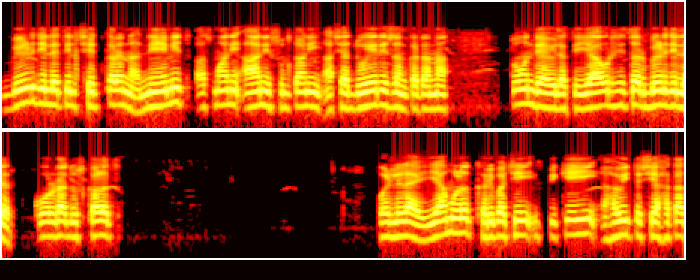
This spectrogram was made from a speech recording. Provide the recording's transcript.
बीड जिल्ह्यातील शेतकऱ्यांना नेहमीच अस्मानी आणि सुलतानी अशा दुहेरी संकटांना तोंड द्यावे लागते. यावर्षी तर बीड जिल्ह्यात कोरडा दुष्काळच पडलेला आहे. यामुळं खरीपाची पिकेही हवी तशी हातात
